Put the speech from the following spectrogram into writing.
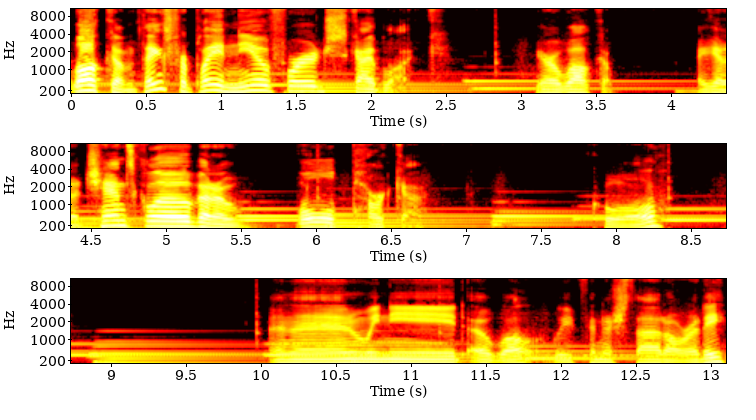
Welcome. Thanks for playing Neoforge Skyblock. You're welcome. I got a chance globe and a wool parka. Cool. And then we need, oh, well, we finished that already.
